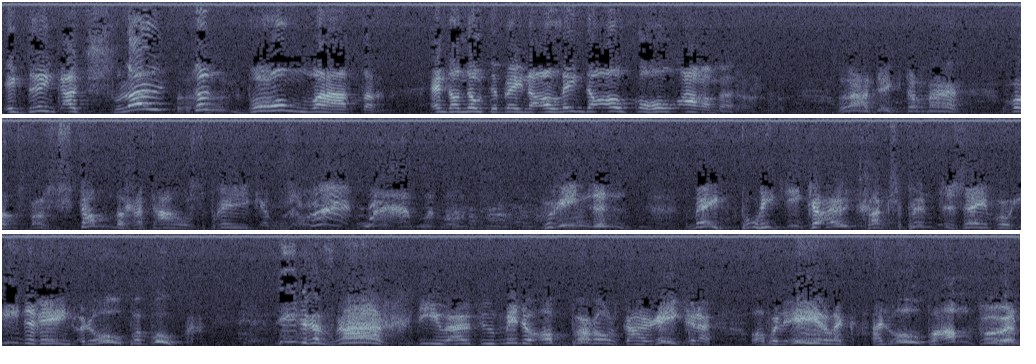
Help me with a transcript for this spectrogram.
ik drink uitsluitend bronwater. En dan notabene alleen de alcoholarme. Laat ik dan maar wat verstandige taal spreken. Vrienden, mijn politieke uitgangspunten zijn voor iedereen een open boek. Iedere vraag die u uit uw midden opborrelt kan rekenen op een eerlijk en open antwoord.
